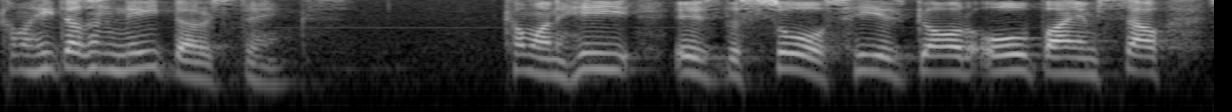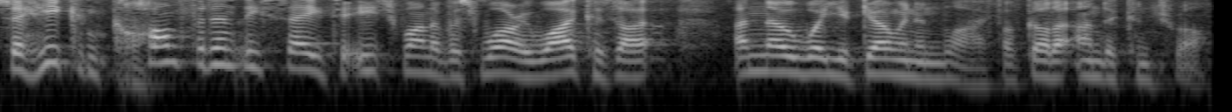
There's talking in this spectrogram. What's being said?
Come on, He doesn't need those things. Come on, He is the source. He is God all by Himself. So He can confidently say to each one of us, Worry. Why? Because I, I know where you're going in life. I've got it under control.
